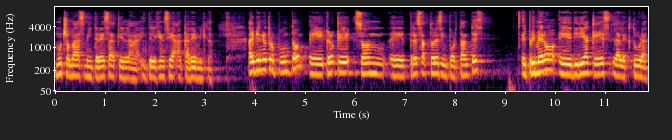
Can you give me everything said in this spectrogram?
mucho más me interesa que la inteligencia académica. Ahí viene otro punto, eh, creo que son tres factores importantes el primero eh, diría que es la lectura.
